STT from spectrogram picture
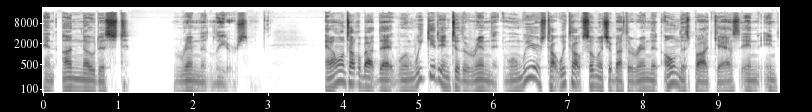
and unnoticed remnant leaders. And I want to talk about that when we get into the remnant. When we are talk, we talk so much about the remnant on this podcast and in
